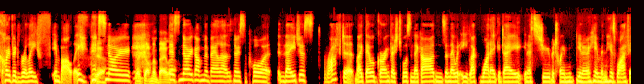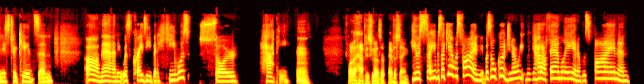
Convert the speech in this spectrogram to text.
COVID relief in Bali. There's yeah. no, no government bailout. There's no government bailout. There's no support. They just roughed it. Like they were growing vegetables in their gardens and they would eat like one egg a day in a stew between, you know, him and his wife and his two kids. And oh man, it was crazy. But he was so happy. Mm. One of the happiest guys I've ever seen. He was so he was like, Yeah, it was fine. It was all good. You know, we, we had our family and it was fine. And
